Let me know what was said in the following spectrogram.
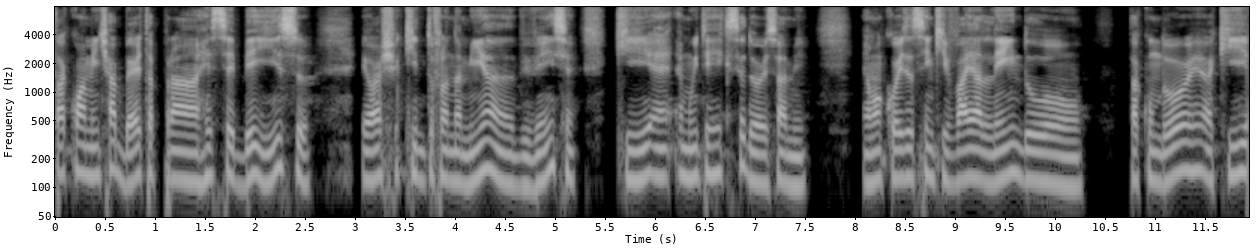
tá com a mente aberta para receber isso. Eu acho que, tô falando da minha vivência, que é, é muito enriquecedor, sabe? É uma coisa assim que vai além do tá com dor, aqui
